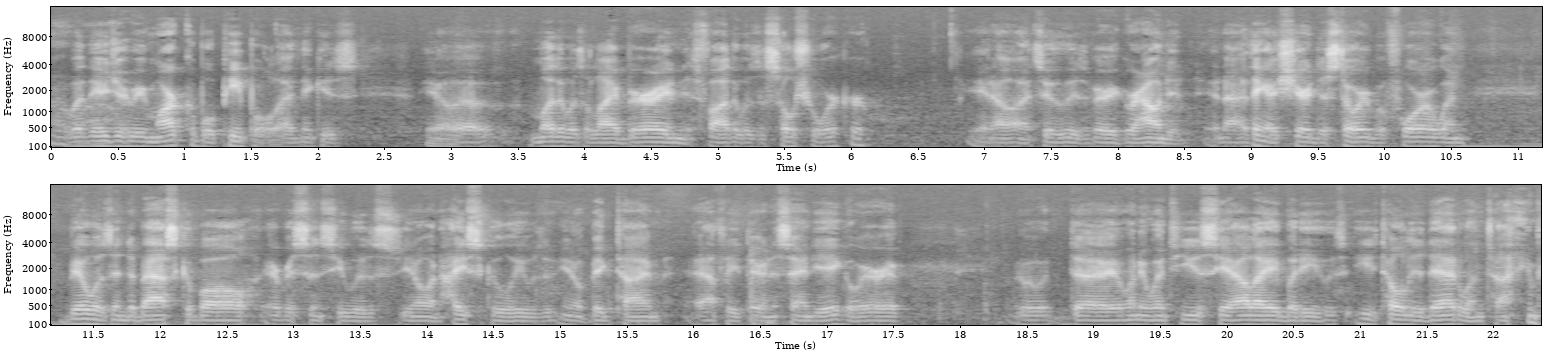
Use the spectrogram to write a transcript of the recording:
oh, but they're just remarkable people. I think his, you know, uh, mother was a librarian. His father was a social worker, you know, and so he was very grounded. And I think I shared this story before when Bill was into basketball ever since he was, you know, in high school. He was, you know, big time athlete there in the San Diego area. Would, uh, when he went to UCLA, but he was he told his dad one time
